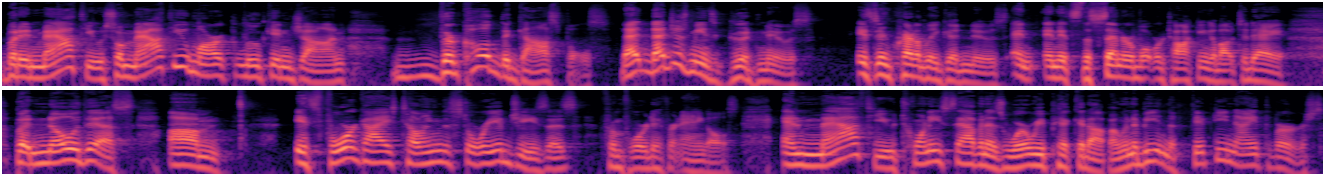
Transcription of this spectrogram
But in Matthew, so Matthew, Mark, Luke, and John, they're called the Gospels. That, that just means good news. It's incredibly good news, and, and it's the center of what we're talking about today. But know this um, it's four guys telling the story of Jesus from four different angles. And Matthew 27 is where we pick it up. I'm going to be in the 59th verse.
